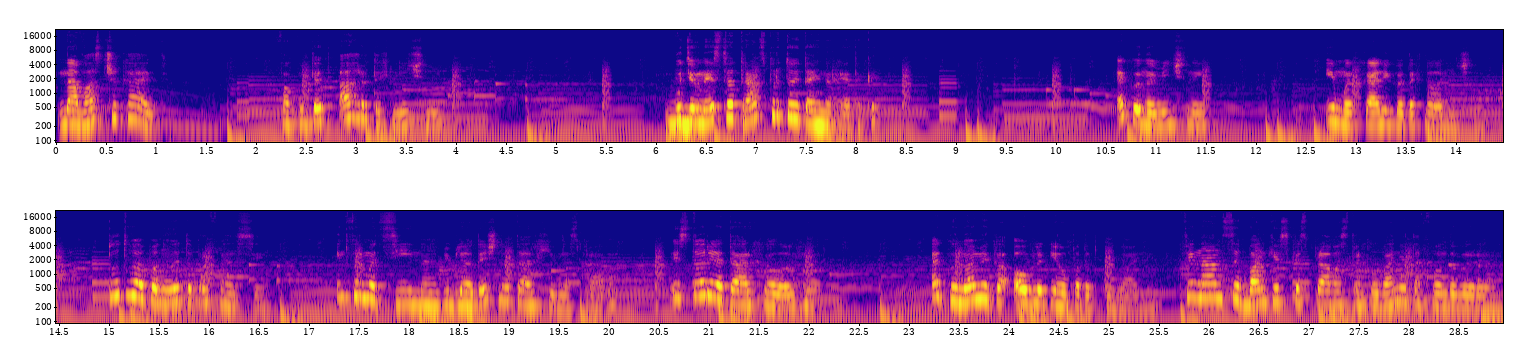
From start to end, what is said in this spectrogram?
На вас чекають факультет агротехнічний, будівництво транспорту та енергетики, економічний і механіко-технологічний. Тут ви опануєте професії: інформаційна, бібліотечна та архівна справа, історія та археологія, економіка, облік і оподаткування, фінанси, банківська справа, страхування та фондовий ринок,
